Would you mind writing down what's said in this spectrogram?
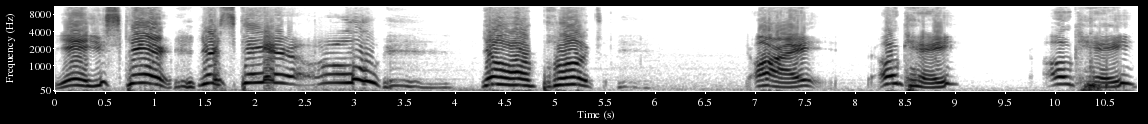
Yeah, you scared. You're scared. Oh, y'all are punked. All right. Okay. Okay.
